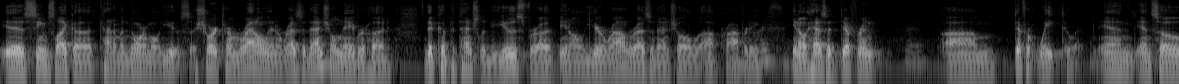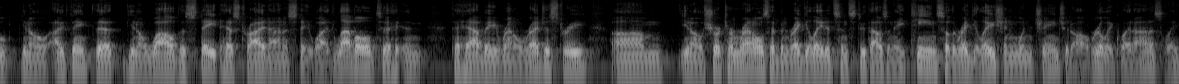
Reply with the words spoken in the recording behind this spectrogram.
is, seems like a kind of a normal use. A short-term rental in a residential neighborhood that could potentially be used for a, you know, year-round residential uh, property, see. you know, has a different Right. um, different weight to it. And, and so, you know, I think that, you know, while the state has tried on a statewide level to, in, to have a rental registry, um, you know, short-term rentals have been regulated since 2018, so the regulation wouldn't change at all, really, quite honestly.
